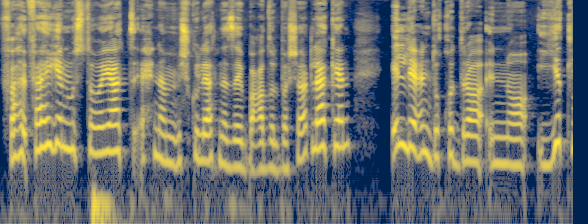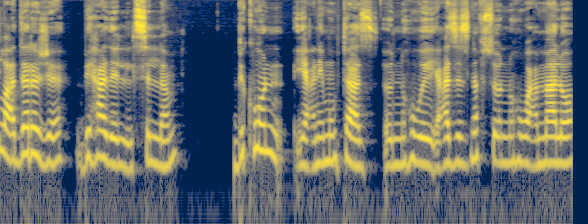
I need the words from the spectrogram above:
فهي المستويات إحنا مش كلياتنا زي بعض البشر لكن اللي عنده قدرة إنه يطلع درجة بهذا السلم بيكون يعني ممتاز إنه هو يعزز نفسه إنه هو عماله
